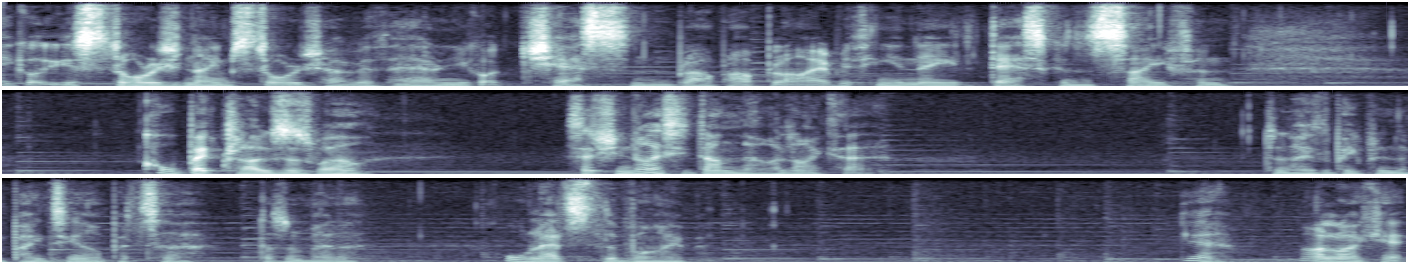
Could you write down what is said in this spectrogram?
You got your storage, name storage over there, and you've got chests and blah blah blah, everything you need, desk and safe and cool bedclothes as well. It's actually nicely done that. I like that. Don't know who the people in the painting are, but uh, doesn't matter. All adds to the vibe. Yeah, I like it.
